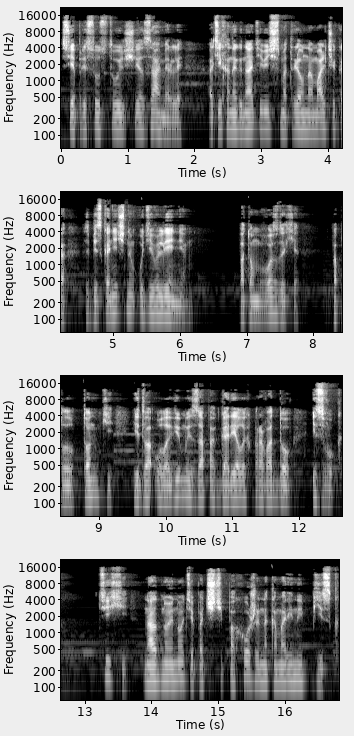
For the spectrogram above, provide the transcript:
Все присутствующие замерли, а Тихон Игнатьевич смотрел на мальчика с бесконечным удивлением. Потом в воздухе поплыл тонкий, едва уловимый запах горелых проводов и звук. Тихий, на одной ноте почти похожий на комариный писк.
